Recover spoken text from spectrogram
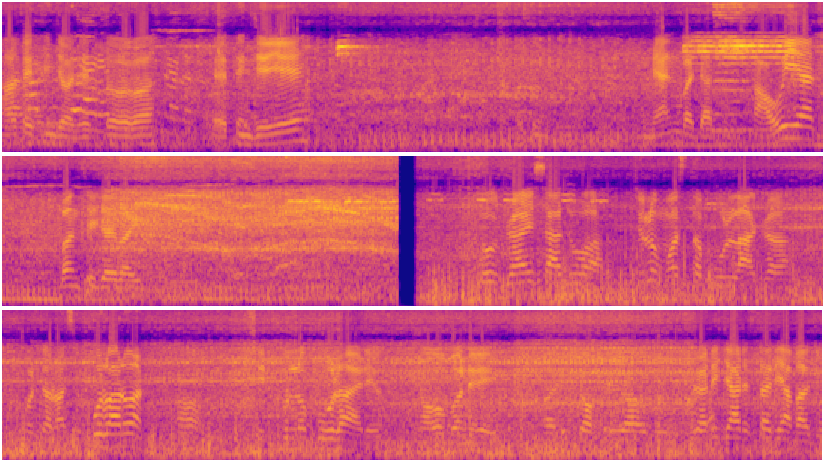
હા તેથી જવા જાય તો હવે તેથી જઈએ. બધું મેન બજાર. આવું યાર. બંધ થઈ જાય ભાઈ. તો ગાય સાધુ આ ચલો મસ્ત પુલ લાગે. ઉપર ચડવા સિદ્ધપુર વાળો સિદ્ધપુરનો પુલ આ નવો બને. ઘડી ચોકડી ઘડી ચાર રસ્તાથી આ બાજુ.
